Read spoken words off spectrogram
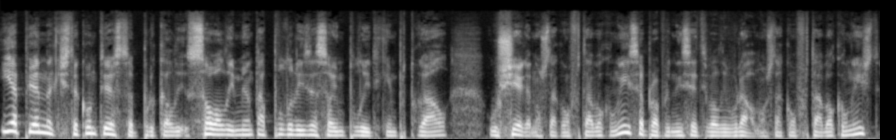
E é pena que isto aconteça, porque só alimenta a polarização em política em Portugal. O Chega não está confortável com isso, a própria Iniciativa Liberal não está confortável com isto,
